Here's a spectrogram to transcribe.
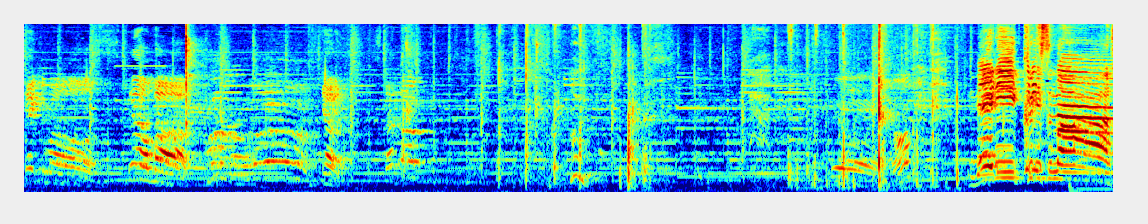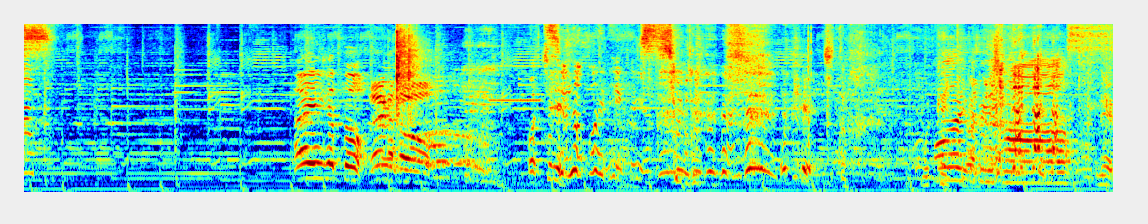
じゃきます。では本番。よい、スタート。せーの。メリークリスマス。はい、ありがとありがとう。バッチリ。その声でいくよ。はい、確認します。ね、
